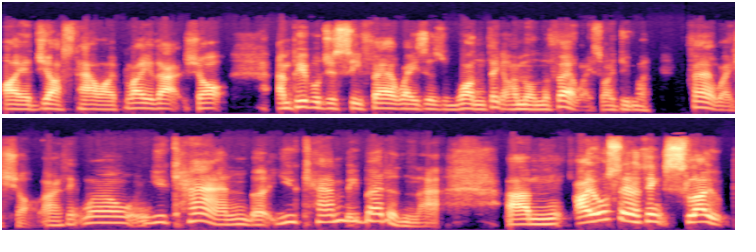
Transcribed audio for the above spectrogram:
I adjust how I play that shot. And people just see fairways as one thing. I'm on the fairway, so I do my fairway shot. I think, well, you can, but you can be better than that. Um, I also think slope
